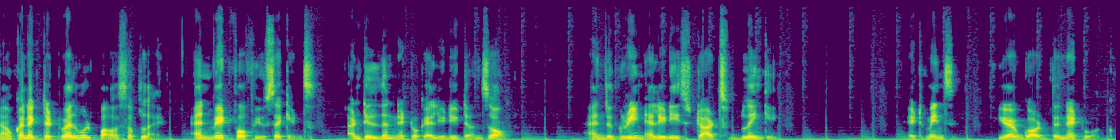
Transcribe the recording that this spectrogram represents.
Now connect the 12 volt power supply and wait for a few seconds until the network LED turns on and the green LED starts blinking. It means you have got the network.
